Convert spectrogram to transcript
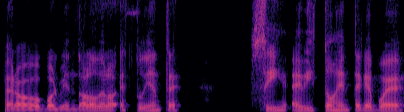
Pero volviendo a lo de los estudiantes, sí, he visto gente que pues,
